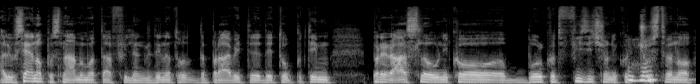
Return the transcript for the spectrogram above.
ali vseeno posnamemo ta film, glede na to, da pravite, da je to potem preraslo v neko bolj kot fizično, neko uh mhm. -huh. čustveno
